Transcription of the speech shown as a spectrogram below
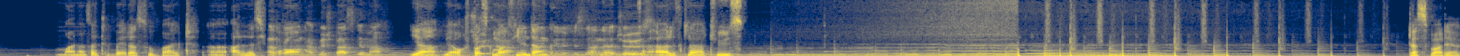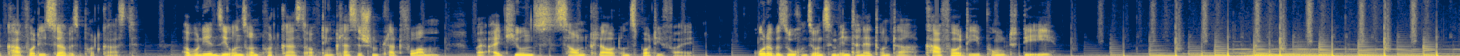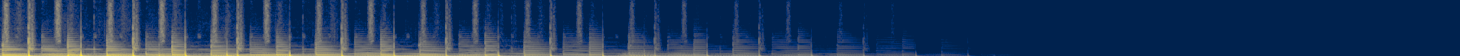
meiner Seite wäre das soweit äh, alles. Herr Braun, hat mir Spaß gemacht. Ja, mir auch Spaß Schönen gemacht. Vielen Dank. Bis dann, ne? Tschüss. Alles klar, tschüss. Das war der KVD Service Podcast. Abonnieren Sie unseren Podcast auf den klassischen Plattformen bei iTunes, SoundCloud und Spotify. Oder besuchen Sie uns im Internet unter kvd.de.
